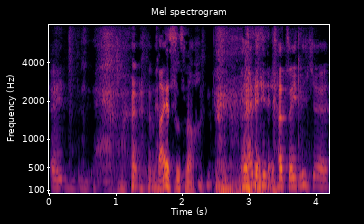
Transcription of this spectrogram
Ey, weiß es noch. Nein, tatsächlich äh,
